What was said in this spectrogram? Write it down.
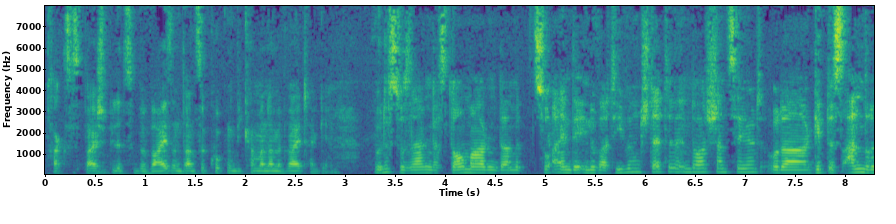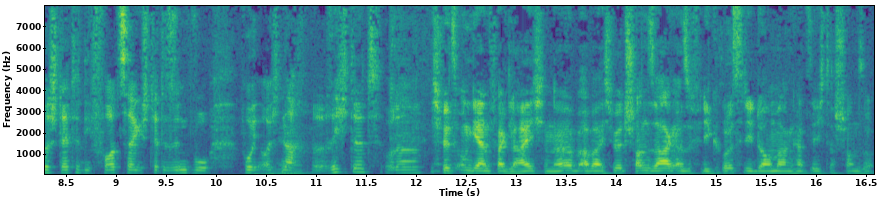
Praxisbeispiele zu beweisen und dann zu gucken, wie kann man damit weitergehen. Würdest du sagen, dass Dormagen damit zu einem der innovativeren Städte in Deutschland zählt? Oder gibt es andere Städte, die Vorzeigestädte sind, wo, wo ihr euch ja. nach richtet? Oder? Ich will es ungern vergleichen, ne? aber ich würde schon sagen, also für die Größe, die Dormagen hat, sehe ich das schon so.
